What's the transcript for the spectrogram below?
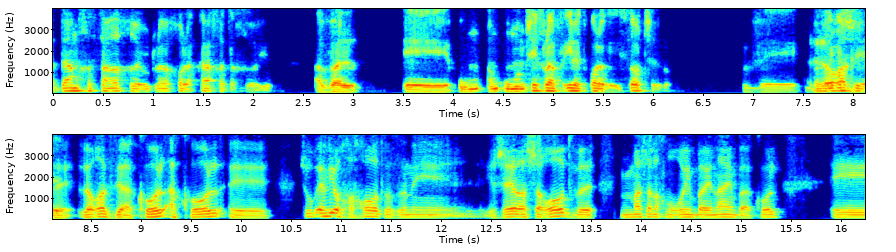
אדם חסר אחריות לא יכול לקחת אחריות, אבל אה, הוא, הוא ממשיך להפעיל את כל הגייסות שלו. לא רק ש... זה, לא רק זה, הכל, הכל, אה, שוב אין לי הוכחות אז אני אשאר השערות וממה שאנחנו רואים בעיניים והכל, אה,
